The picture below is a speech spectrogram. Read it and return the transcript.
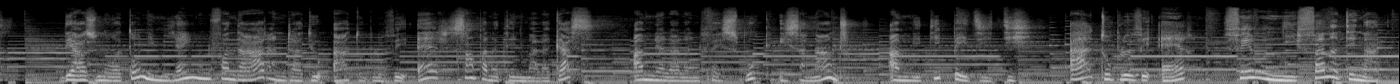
dia azonao atao ny mihaino ny fandaharan'ny radio awr sampana teny malagasy amin'ny alalan'ny facebook isan'andro amin'ity pejy ity awr feon'ny fanantenana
